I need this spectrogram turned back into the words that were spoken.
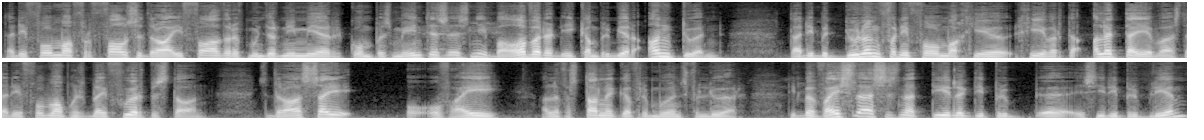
dat die volmag verval sodra u vader of moeder nie meer kompensmentes is nie, behalwe dat u kan probeer aantoon dat die bedoeling van die volmaggewer te alle tye was dat die volmag moes bly voortbestaan sodra sy of hy hulle verstandelike vermoëns verloor. Die bewyslas is natuurlik die uh, is hierdie probleem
